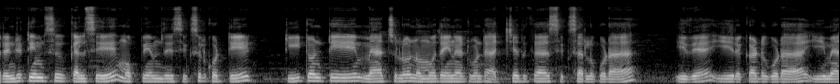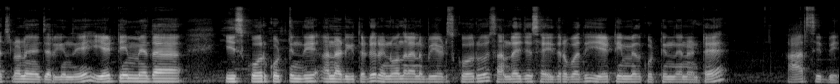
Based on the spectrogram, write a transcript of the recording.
రెండు టీమ్స్ కలిసి ముప్పై ఎనిమిది సిక్స్లు కొట్టి టీ ట్వంటీ మ్యాచ్లో నమోదైనటువంటి అత్యధిక సిక్సర్లు కూడా ఇవే. ఈ రికార్డు కూడా ఈ మ్యాచ్లోనే జరిగింది. ఏ టీం మీద ఈ స్కోర్ కొట్టింది అని అడుగుతాడు రెండు వందల ఎనభై ఏడు స్కోరు సన్ రైజర్స్ హైదరాబాద్ ఏ టీం మీద కొట్టింది అని అంటే ఆర్సీబీ.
